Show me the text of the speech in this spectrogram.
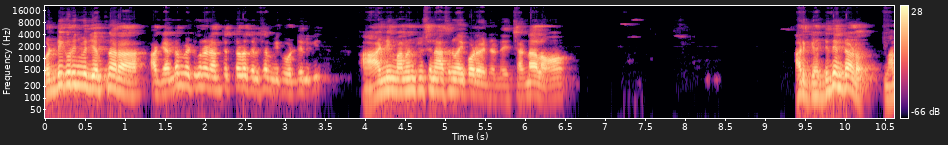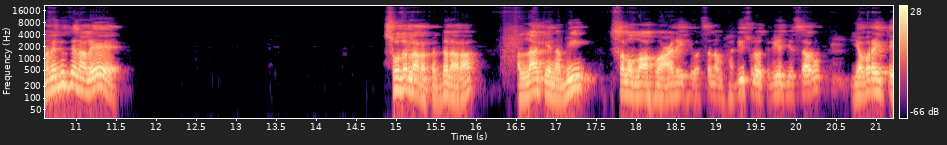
వడ్డీ గురించి మీరు చెప్తున్నారా? ఆ గండం పెట్టుకున్నాడు ఎంత ఇస్తాడో తెలుసా మీకు వడ్డీలకి? ఆడిని మనం చూసి నాశనం అయిపోవడం ఏంటండి? చండాలం. ఆడు గడ్డి తింటాడు. మనం ఎందుకు తినాలి? సోదరులారా పెద్దలారా అల్లాకే నబీ సలల్లాహు అలీహి వసలం హదీసులో తెలియజేశారు ఎవరైతే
